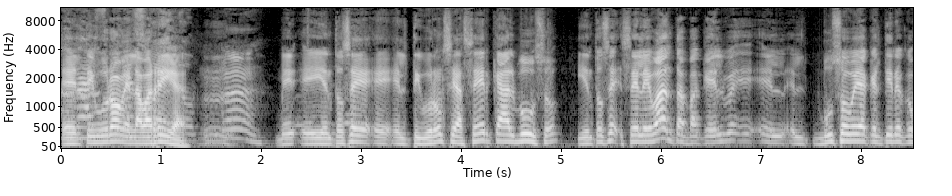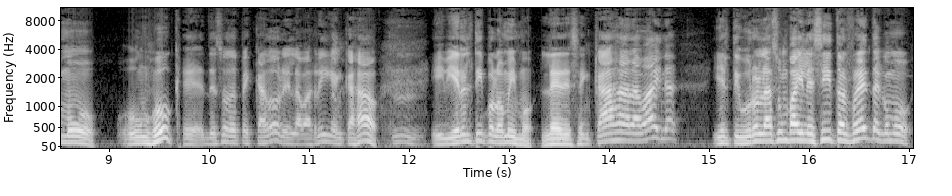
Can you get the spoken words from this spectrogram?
el tiburón en la barriga. Vi- Y entonces eh, el tiburón se acerca al buzo y entonces se levanta para que él ve- el, el buzo vea que él tiene como un hook eh, de esos de pescadores en la barriga encajado. Y viene el tipo lo mismo, le desencaja la vaina y el tiburón le hace un bailecito al frente como,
